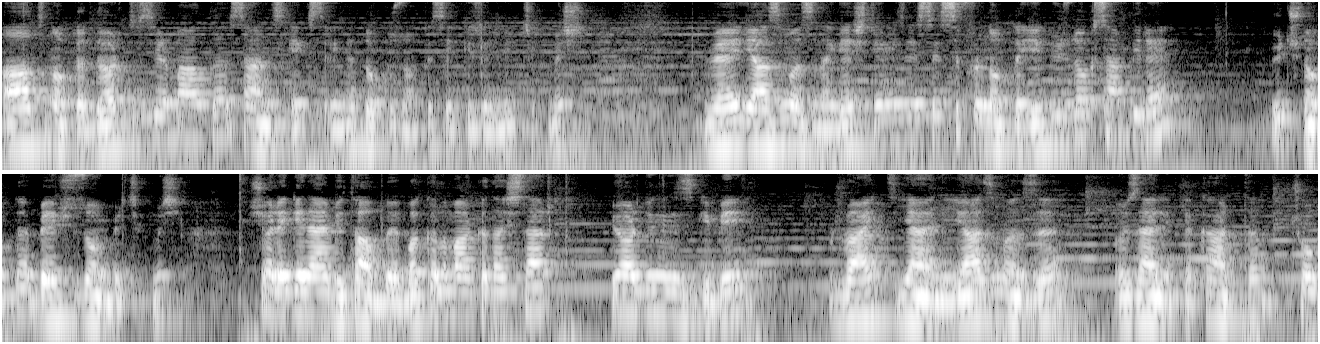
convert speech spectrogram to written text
6.426, SanDisk Extreme'de 9.850 çıkmış. Ve yazma hızına geçtiğimizde ise 0.791'e 3.511 çıkmış. Şöyle genel bir tabloya bakalım arkadaşlar. Gördüğünüz gibi write yani yazma hızı özellikle kartın çok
